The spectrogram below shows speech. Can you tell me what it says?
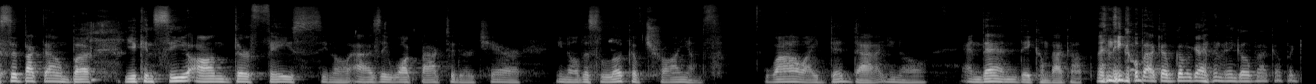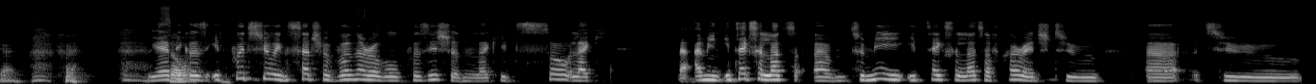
sit back down. But you can see on their face, you know, as they walk back to their chair, you know, this look of triumph. Wow, I did that, you know. And then they come back up and they go back up, come again, and they go back up again. yeah so, because it puts you in such a vulnerable position like it's so like i mean it takes a lot um, to me it takes a lot of courage to uh, to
